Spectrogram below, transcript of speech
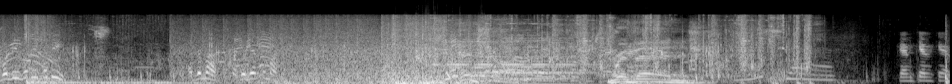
Body, body, body. Ada mah, tak body aku mah. Mission. Revenge. Cam, cam, cam.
